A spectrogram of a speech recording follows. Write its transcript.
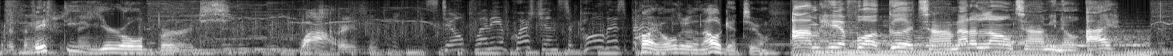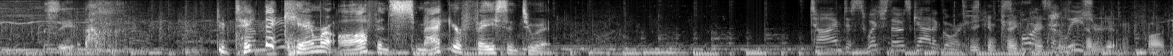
That's an 50 interesting- year old bird. Wow. Crazy. Still plenty of questions to pull this back. Probably older than I'll get to. I'm here for a good time, not a long time, you know. I See. Dude, take the camera off and smack your face into it. Time to switch those categories. You can take Sports pictures and of him getting fucked.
